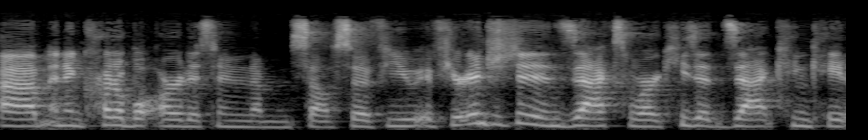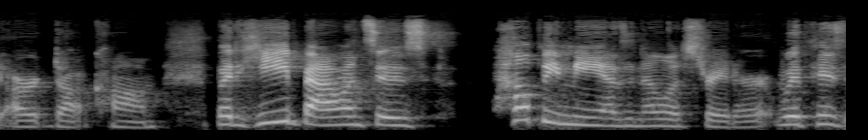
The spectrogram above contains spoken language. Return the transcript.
um, an incredible artist in and of himself. So if you if you're interested in Zach's work, he's at zachkinkadeart.com. But he balances helping me as an illustrator with his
